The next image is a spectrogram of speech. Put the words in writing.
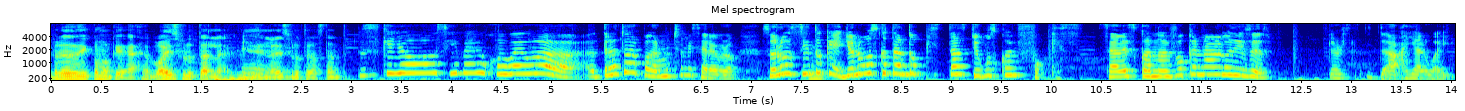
pero dije como que ah, voy a disfrutarla y Eh. la disfruté bastante. Pues es que yo sí me juego a... Trato de apagar mucho mi cerebro. Solo siento que yo no busco tanto pistas, yo busco enfoques. ¿Sabes? Cuando enfocan algo dices, "There's- hay algo ahí,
